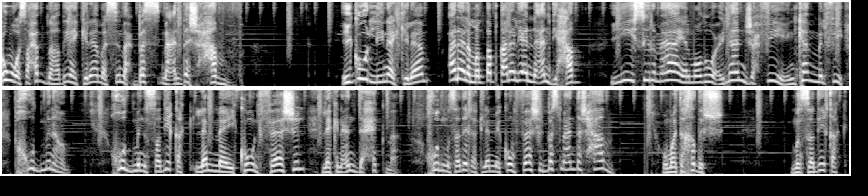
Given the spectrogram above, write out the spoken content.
هو صاحبنا هذيه كلامه سمح بس ما عندهش حظ. يقول لي الكلام أنا لما نطبق أنا لأن عندي حظ يصير معايا الموضوع ننجح فيه نكمل فيه فخذ منهم. خذ من صديقك لما يكون فاشل لكن عنده حكمة. خذ من صديقك لما يكون فاشل بس ما عندهش حظ. وما تاخذش من صديقك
